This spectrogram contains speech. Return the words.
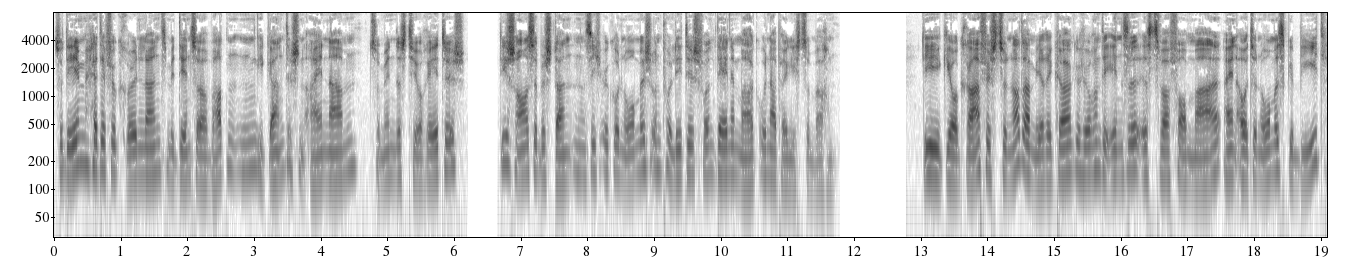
Zudem hätte für Grönland mit den zu erwartenden gigantischen Einnahmen, zumindest theoretisch, die Chance bestanden, sich ökonomisch und politisch von Dänemark unabhängig zu machen. Die geografisch zu Nordamerika gehörende Insel ist zwar formal ein autonomes Gebiet,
